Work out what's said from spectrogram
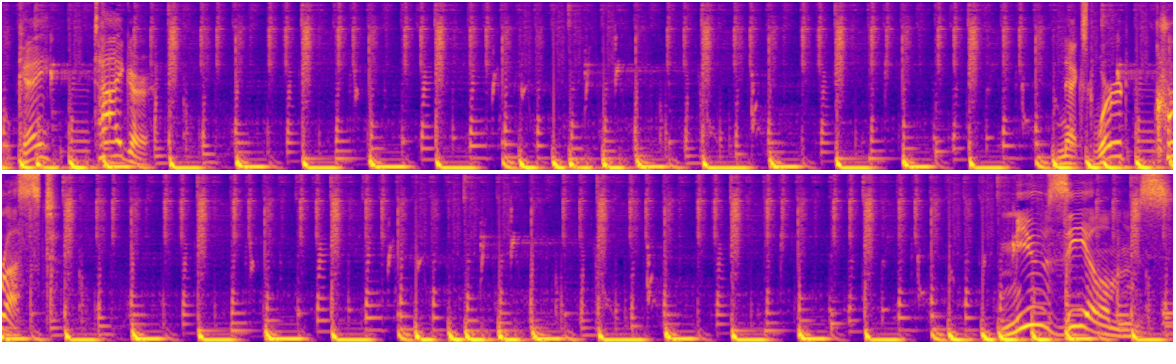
Okay, tiger. Word, crust. Museums.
